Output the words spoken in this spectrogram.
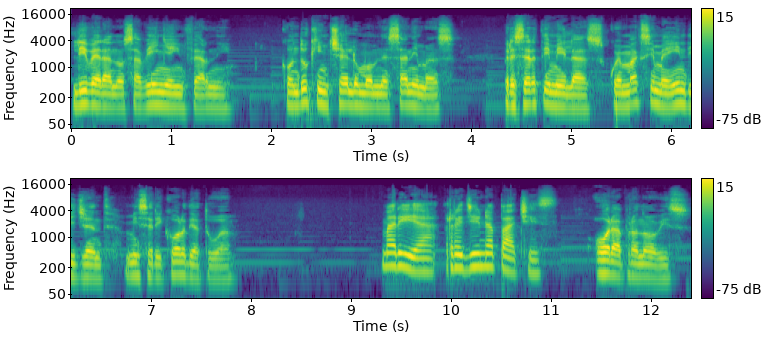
libera nos a vigne inferni, conduc in celum omnes animas, preserti milas, quae maxime indigent misericordia tua. Maria, Regina Pacis, Ora pro nobis.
